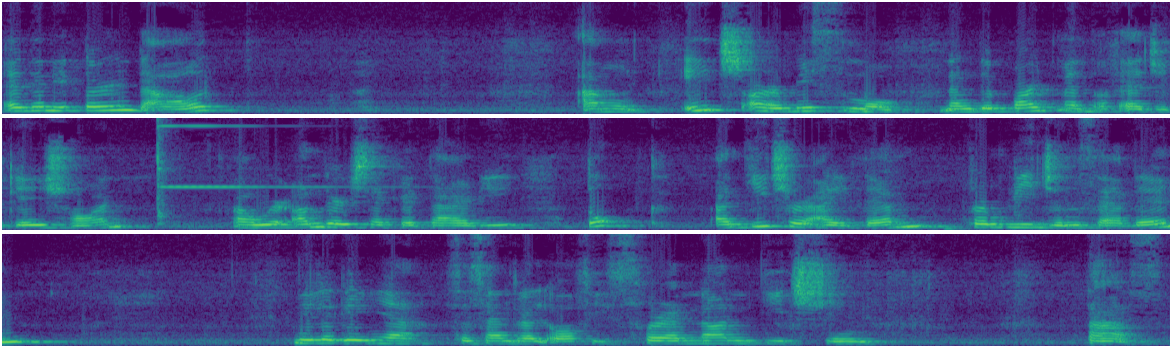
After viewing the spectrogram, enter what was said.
And then it turned out, ang HR mismo ng Department of Education, our undersecretary, took a teacher item from Region 7, nilagay niya sa central office for a non-teaching task.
